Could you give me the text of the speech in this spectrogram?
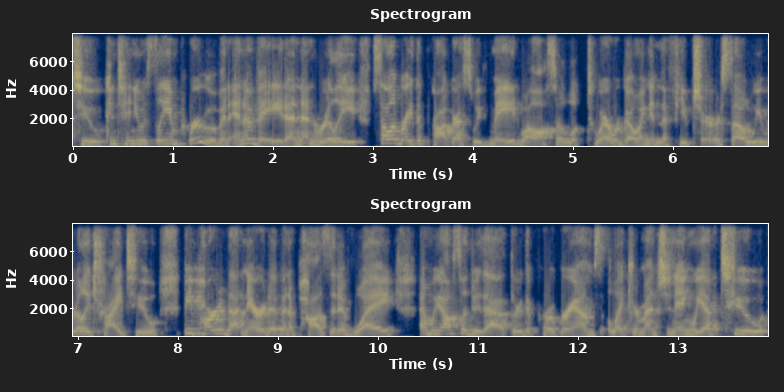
to continuously improve and innovate and, and really celebrate the progress we've made while also look to where we're going in the future. So we really try to be part of that narrative in a positive way. And we also do that through the programs like you're mentioning. We have two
